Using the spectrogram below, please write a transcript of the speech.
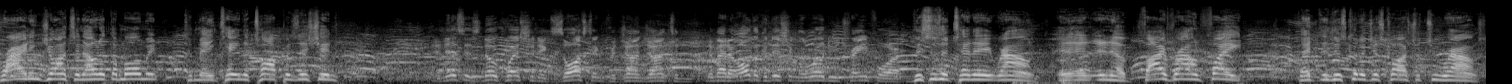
riding Johnson out at the moment to maintain the top position. And this is no question exhausting for John Johnson, no matter all the conditioning in the world you train for. This is a 10-8 round. In, in a five-round fight, that this could have just cost you two rounds.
